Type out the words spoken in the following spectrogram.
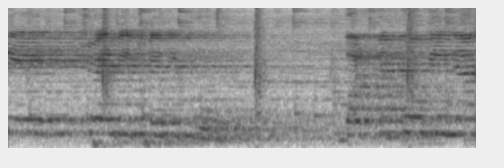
Day 2024. But before we now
